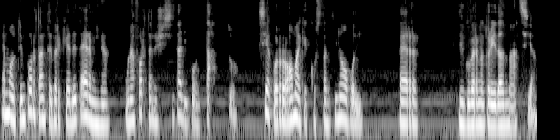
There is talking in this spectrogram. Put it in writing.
è molto importante perché determina una forte necessità di contatto, sia con Roma che Costantinopoli, per il governatore di Dalmazia.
